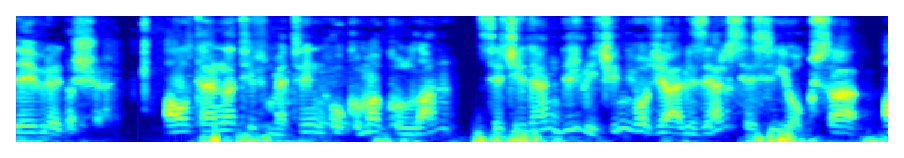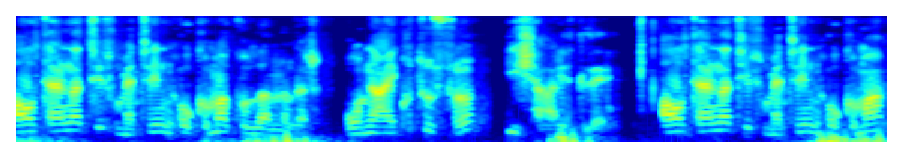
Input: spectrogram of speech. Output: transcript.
devre dışı. Alternatif metin okuma kullan, seçilen dil için vocalizer sesi yoksa, alternatif metin okuma kullanılır. Onay kutusu, işaretli. Alternatif metin okuma,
